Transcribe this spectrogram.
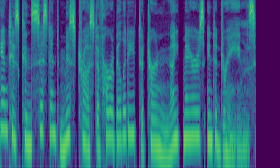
and his consistent mistrust of her ability to turn nightmares into dreams.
